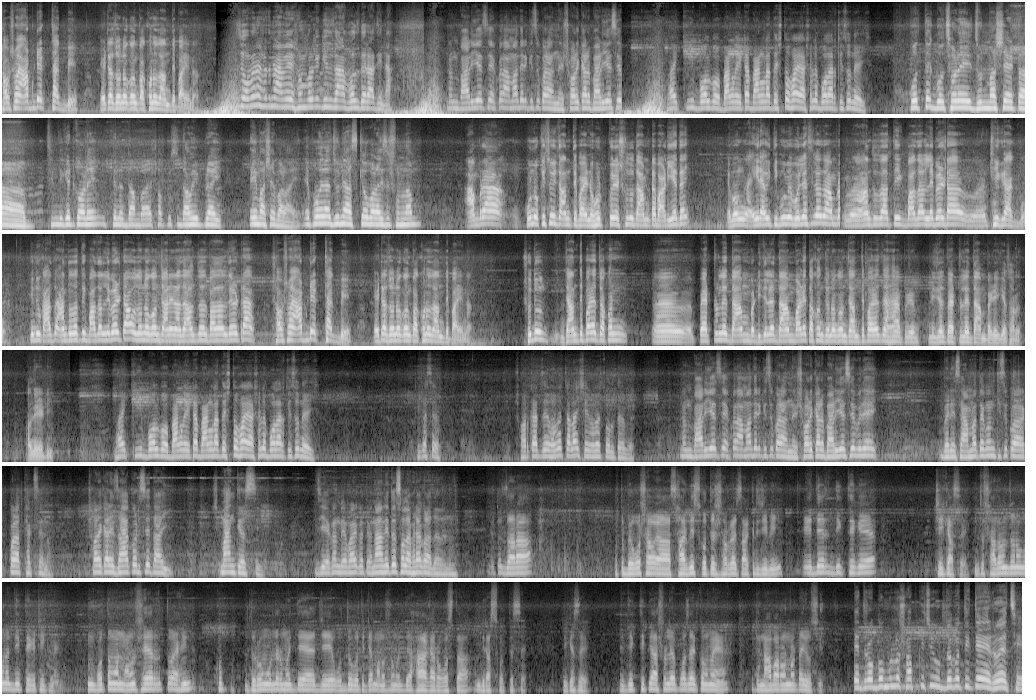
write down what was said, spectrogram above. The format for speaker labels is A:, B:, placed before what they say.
A: সবসময় আপডেট থাকবে। এটা জনগণ কখনো জানতে পারে না।
B: কিছু হবে না সুতরাং আমি এ সম্পর্কে কিছু জানা বলতে রাজি না।
C: এখন বাড়িয়েছে এখন আমাদের কিছু করার নেই। সরকার বাড়িয়েছে।
D: ভাই কি বলব? বাংলা এটা বাংলাদেশ তো ভাই আসলে বলার কিছু নেই।
E: প্রত্যেক বছরে জুন মাসে একটা সিন্ডিকেট করে তেলের দাম বাড়ায় সব কিছু দামই প্রায় এই মাসে বাড়ায়। এ পয়লা জুনে আজকেও বাড়াইছে শুনলাম।
A: আমরা কোনো কিছুই জানতে পারি না। হুট করে শুধু দামটা বাড়িয়ে দেয়। এবং এরা ইতিপূর্বে বলেছিল যে আমরা আন্তর্জাতিক বাজার লেভেলটা ঠিক রাখব। কিন্তু আন্তর্জাতিক বাজার লেভেলটাও জনগণ জানে না যে আন্তর্জাতিক বাজার লেভেলটা সবসময় আপডেট থাকবে। এটা জনগণ কখনো জানতে পারে না। শুধু জানতে পারে যখন পেট্রোলের দাম বা ডিজেলের দাম বাড়ে, তখন জনগণ জানতে পারে যে হ্যাঁ ডিজেল, পেট্রোলের দাম বেড়ে গেছে অলরেডি
D: ভাই, কি বলব? বাংলা, এটা বাংলাদেশ তো ভাই, আসলে বলার কিছু নেই। ঠিক আছে? সরকার যেভাবে চালায়, সেভাবে চলতে হবে।
C: এখন বাড়িয়েছে, এখন আমাদের কিছু করার নেই। সরকার বাড়িয়েছে বলে বেড়েছে, আমরা তো এখন কিছু করার করার থাকছে না। সরকারে যা করছে তাই মানতে হচ্ছে যে এখন ব্যবহার করতে হবে না হলে তো চলাফেরা করা যাবে না।
F: এটা যারা হয়তো ব্যবসা সার্ভিস করতে সরকারি চাকরিজীবী, এদের দিক থেকে ঠিক আছে, কিন্তু সাধারণ জনগণের দিক থেকে ঠিক নাই। বর্তমান মানুষের তো এখন খুব দ্রব্যমূল্যের মধ্যে যে উদ্যোগতিটা, মানুষের মধ্যে হাহাকার অবস্থা বিরাজ করতেছে, ঠিক আছে? এই দিক থেকে আসলে পর্যায়ক্রমে এটা না বাড়ানোটাই উচিত।
G: দ্রব্যমূল্য সব কিছু ঊর্ধ্বগতিতে রয়েছে।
